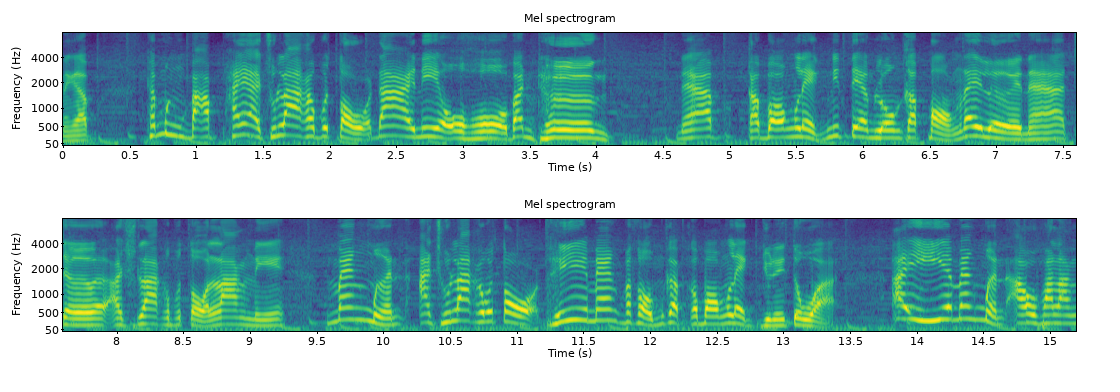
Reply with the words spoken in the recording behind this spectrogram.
นะครับถ้ามึงบัฟให้อาชุล่าคาบุโตะได้นี่โอ้โหบันเทิง นะครับกระบองเหล็กนี่เตรียมลงกระป๋องได้เลยนะฮะเจออาชุล่าคาบุโตะล่างนี้ แม่งเหมือนอาชุล่าคาบุโตะที่แม่งผสมกับกระบองเหล็กอยู่ในตัวไอ้เฮียแม่งเหมือนเอาพลัง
